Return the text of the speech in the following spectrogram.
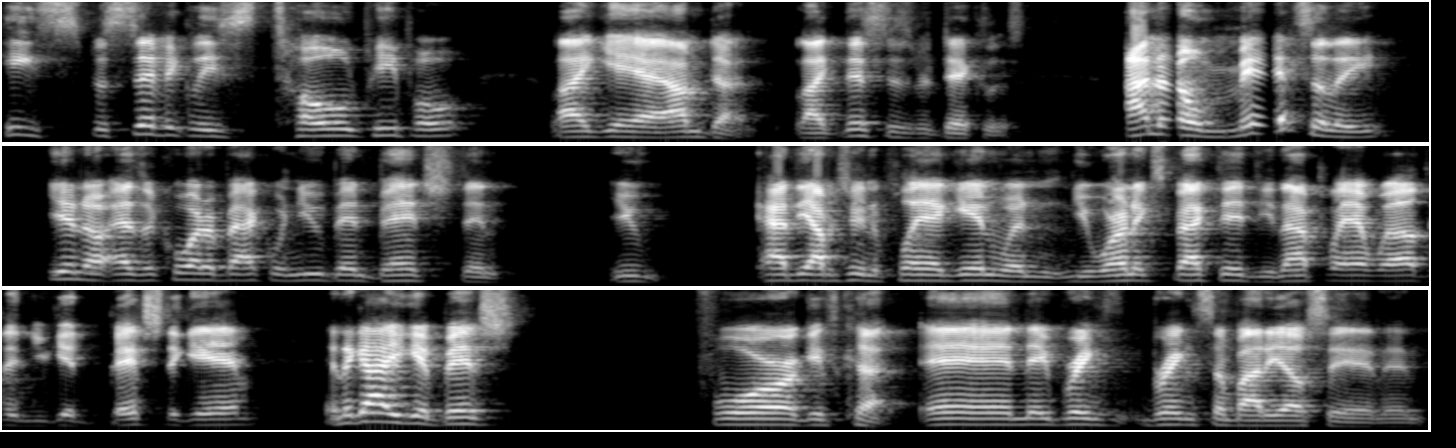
he specifically told people like, "Yeah, I'm done. Like this is ridiculous." I know mentally, you know, as a quarterback, when you've been benched and you had the opportunity to play again when you weren't expected, you're not playing well, then you get benched again, and the guy you get benched for gets cut, and they bring bring somebody else in, and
